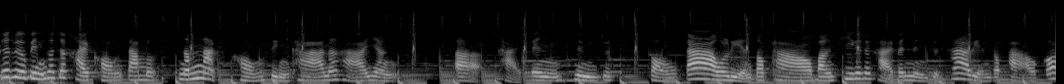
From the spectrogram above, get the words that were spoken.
Good Will Bin เขาจะขายของตามน้ำหนักของสินค้านะคะ อย่างขายเป็น 1.29 เหรียญต่อพาว บางที่ก็จะขายเป็น 1.5 เหรียญต่อพาว ก็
